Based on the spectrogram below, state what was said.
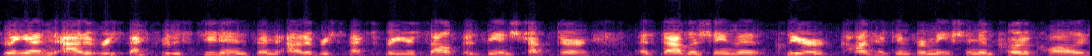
So again, out of respect for the students and out of respect for yourself as the instructor, establishing the clear contact information and protocol is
